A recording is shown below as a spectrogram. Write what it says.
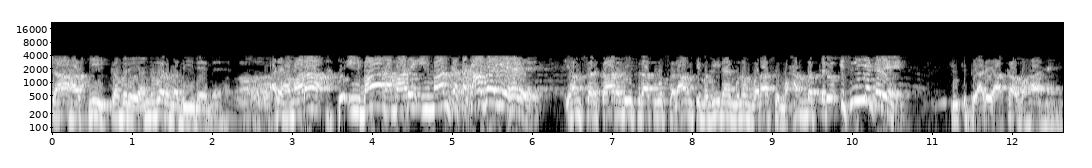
شاہ کی قبر انور مدینے میں ہے۔ ارے ہمارا تو ایمان، ہمارے ایمان کا تقاضا یہ ہے کہ ہم سرکار علیہ اصلاط والسلام کے مدینہ منورہ سے محبت کریں اس لیے کریں۔ کیونکہ پیارے آقا وہاں ہیں۔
